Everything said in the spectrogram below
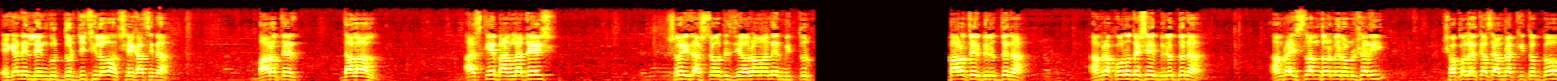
এখানে লেঙ্গুর দর্জি ছিল শেখ হাসিনা, ভারতের দালাল। আজকে বাংলাদেশ শহীদ রাষ্ট্রপতি জিয়াউর রহমানের মৃত্যুর ভারতের বিরুদ্ধে না। আমরা কোন দেশের বিরুদ্ধে না। আমরা ইসলাম ধর্মের অনুসারী। সকলের কাছে আমরা কৃতজ্ঞ।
